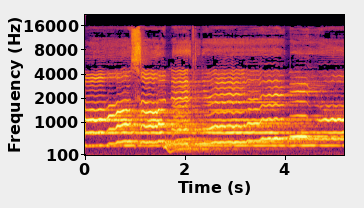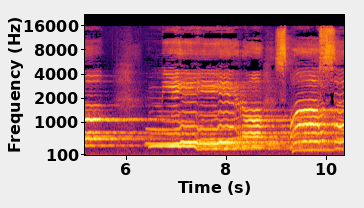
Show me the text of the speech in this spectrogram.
Oh. Awesome.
